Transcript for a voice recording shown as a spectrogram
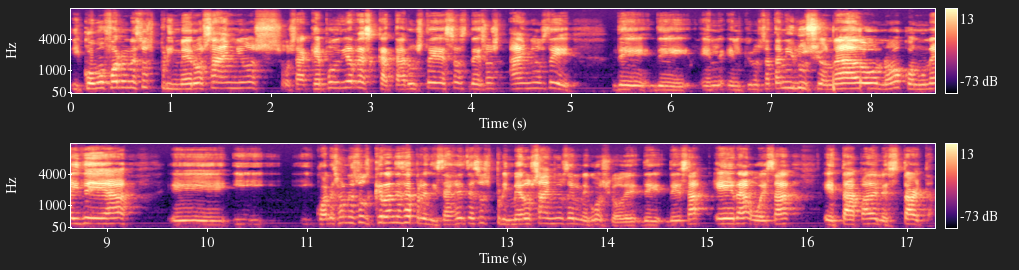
¿Y cómo fueron esos primeros años? O sea, ¿qué podría rescatar usted esos, de esos años de, de, en, el que uno está tan ilusionado, ¿no? Con una idea eh, y, ¿Y cuáles son esos grandes aprendizajes de esos primeros años del negocio, de, de, esa era o esa etapa del startup?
